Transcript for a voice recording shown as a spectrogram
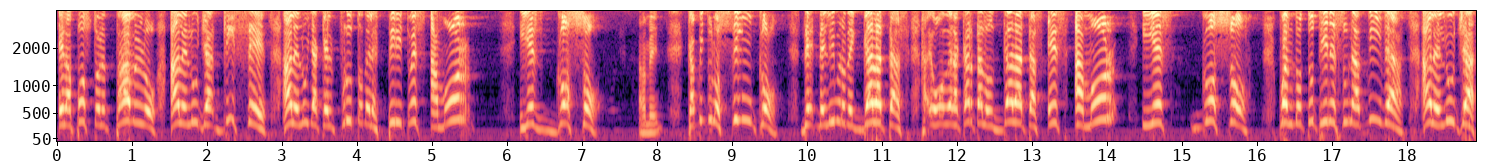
El apóstol Pablo, aleluya, dice, aleluya, que el fruto del Espíritu es amor y es gozo. Amén. Capítulo 5 del libro de Gálatas o de la carta a los Gálatas es amor y es gozo. Cuando tú tienes una vida, aleluya,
